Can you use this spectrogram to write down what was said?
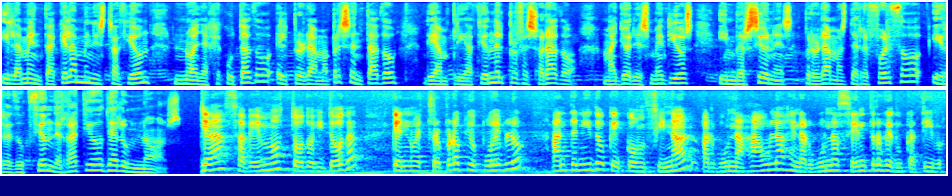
y lamenta que la Administración no haya ejecutado el programa presentado de ampliación del profesorado, mayores medios, inversiones, programas de refuerzo y reducción de ratio de alumnos. Ya sabemos todos y todas que en nuestro propio pueblo han tenido que confinar algunas aulas en algunos centros educativos.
